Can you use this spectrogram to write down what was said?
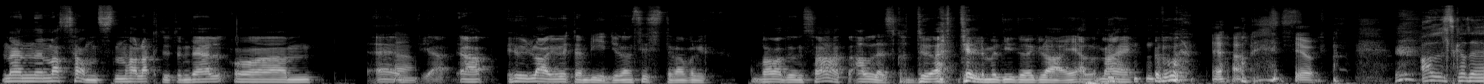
men Mads Hansen har lagt ut en del, og um, eh, Ja. ja. Ja, hun la jo ut en video. Den siste var vel Hva var det hun sa? At alle skal dø, til og med de du er glad i? Eller nei. Ja, jo. Alle skal dø.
